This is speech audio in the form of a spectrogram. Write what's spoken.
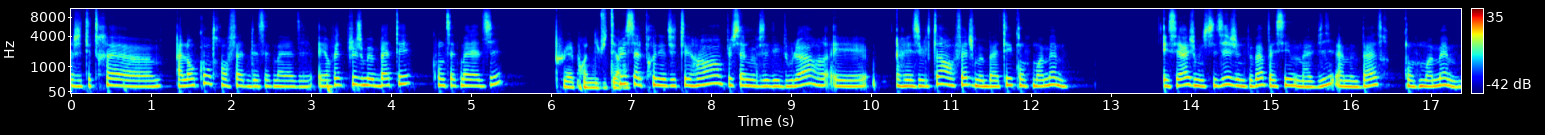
J'étais très à l'encontre en fait de cette maladie. Et en fait, plus je me battais contre cette maladie, plus elle prenait du terrain. Plus elle prenait du terrain, plus elle me faisait des douleurs. Et résultat, en fait, je me battais contre moi-même. Et c'est là que je me suis dit, je ne peux pas passer ma vie à me battre contre moi-même.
